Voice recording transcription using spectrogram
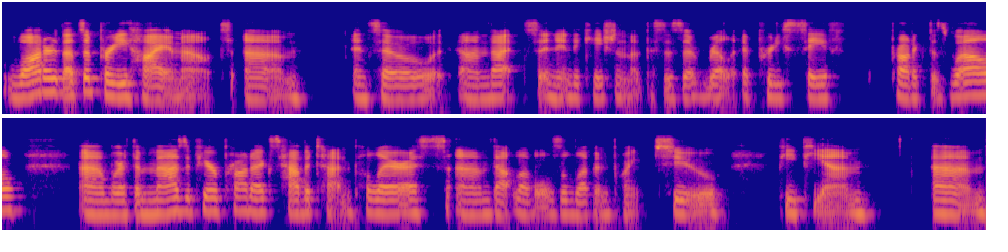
water, that's a pretty high amount. Um, and so um, that's an indication that this is a, real, a pretty safe product as well. Um, where the imazapyr products, Habitat and Polaris, that level is 11.2 ppm. Um,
